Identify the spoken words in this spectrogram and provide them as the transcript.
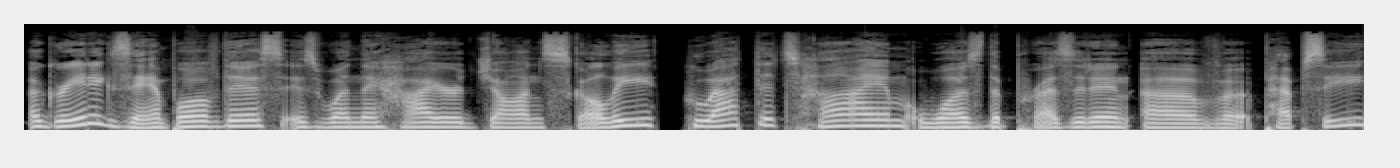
A great example of this is when they hired John Sculley, who at the time was the president of Pepsi,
